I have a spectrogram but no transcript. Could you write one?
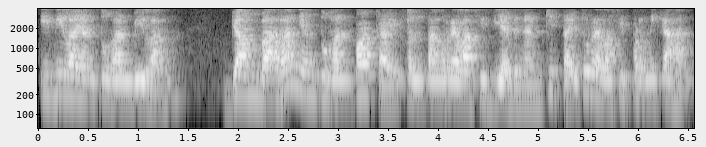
inilah yang Tuhan bilang, gambaran yang Tuhan pakai tentang relasi dia dengan kita itu relasi pernikahan.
